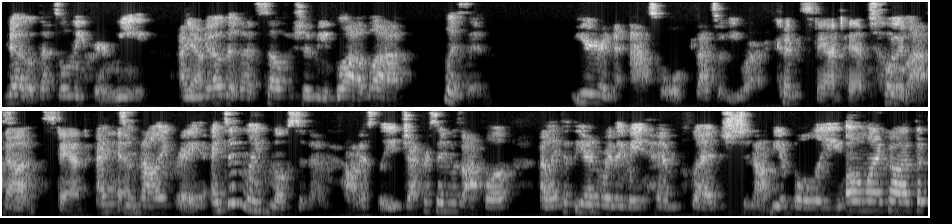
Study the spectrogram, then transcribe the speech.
no, that's only for me. I Yeah. know that that's selfish of me, blah, blah. Listen, you're an asshole. That's what you are. Couldn't stand him. Total Could asshole. not stand I him. did not like Ray. I didn't like most of them, honestly. Jefferson was awful. I liked at the end where they made him pledge to not be a bully. Oh my god, the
